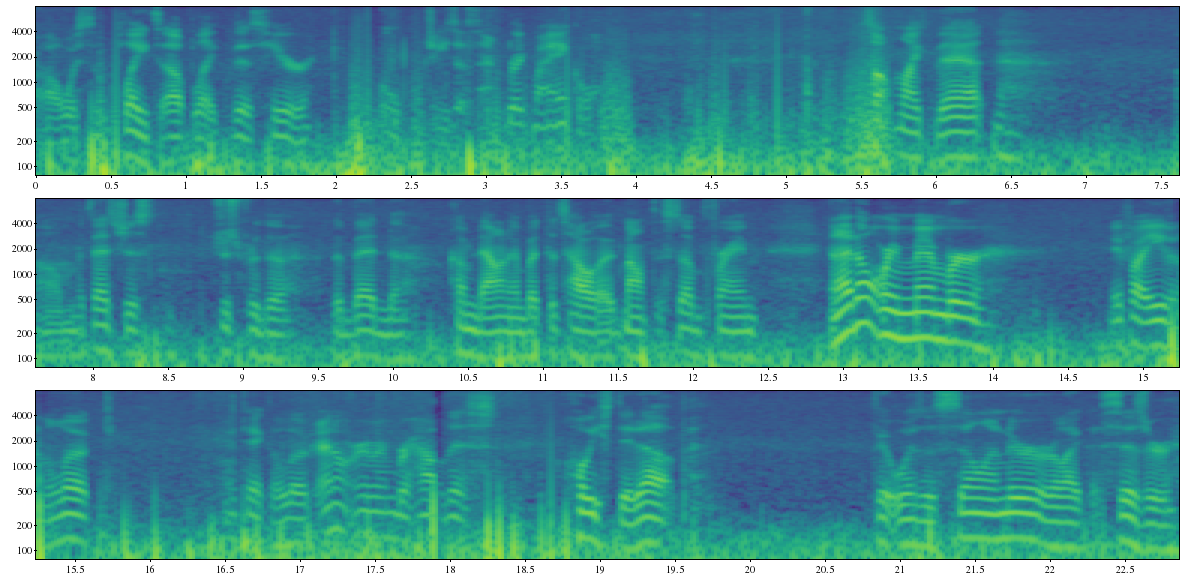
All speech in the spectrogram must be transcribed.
uh, with some plates up like this here. Oh, Jesus, break my ankle. Something like that. Um, but that's just just for the, the bed to come down in, but that's how I'd mount the subframe. And I don't remember if I even looked. Let me take a look. I don't remember how this hoisted up. If it was a cylinder or like a scissor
